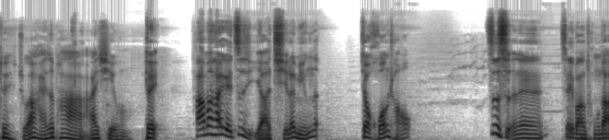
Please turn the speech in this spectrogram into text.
对，主要还是怕挨欺负。他们还给自己呀、起了名字，叫黄巢。自此呢，这帮同党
